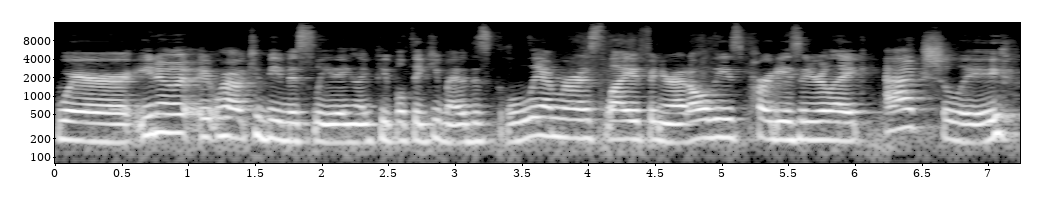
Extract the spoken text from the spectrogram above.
where you know it, how it can be misleading. Like people think you might have this glamorous life, and you're at all these parties, and you're like, actually,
